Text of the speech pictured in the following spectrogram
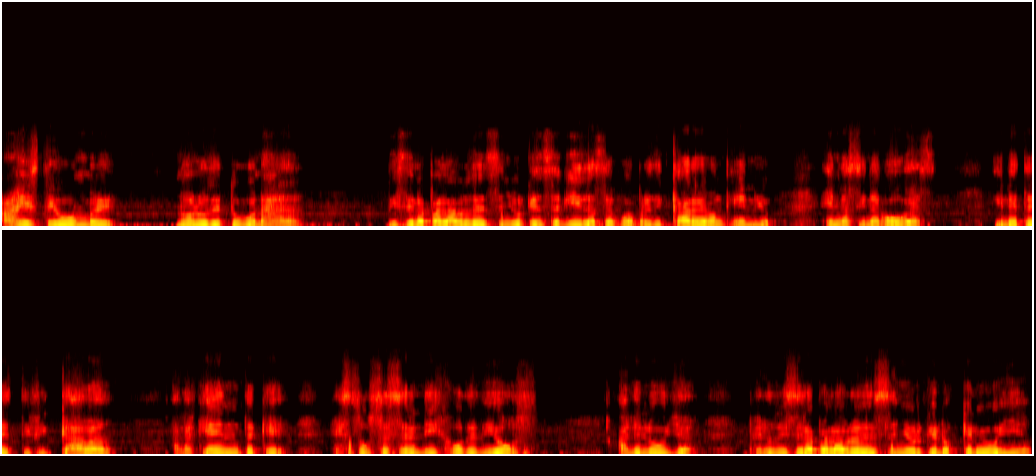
a este hombre no lo detuvo nada. Dice la palabra del Señor que enseguida se fue a predicar el Evangelio en las sinagogas y le testificaban a la gente que Jesús es el Hijo de Dios. Aleluya. Pero dice la palabra del Señor que los que le oían,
